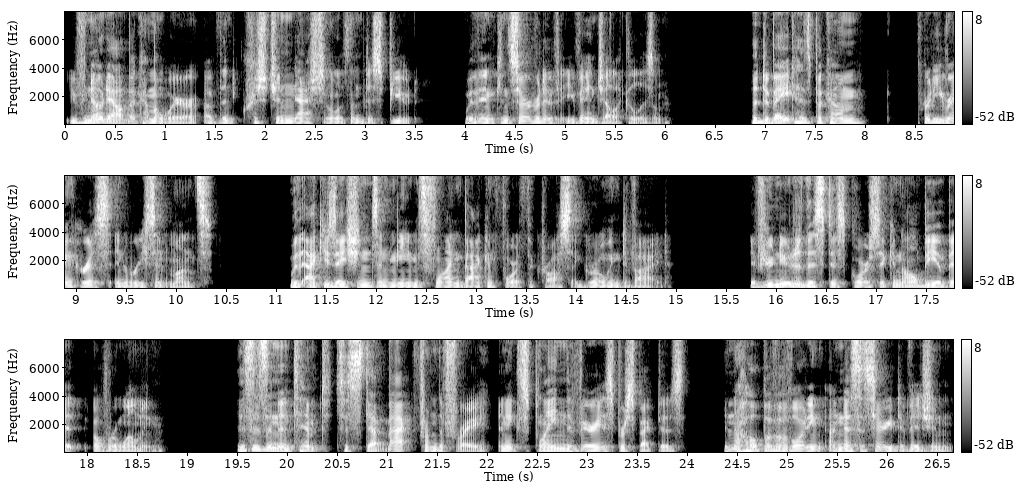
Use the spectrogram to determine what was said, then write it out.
you've no doubt become aware of the Christian nationalism dispute within conservative evangelicalism. The debate has become pretty rancorous in recent months, with accusations and memes flying back and forth across a growing divide. If you're new to this discourse, it can all be a bit overwhelming. This is an attempt to step back from the fray and explain the various perspectives in the hope of avoiding unnecessary division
